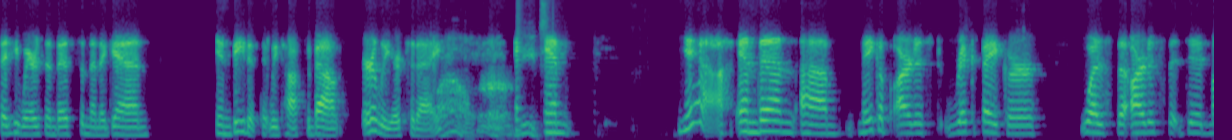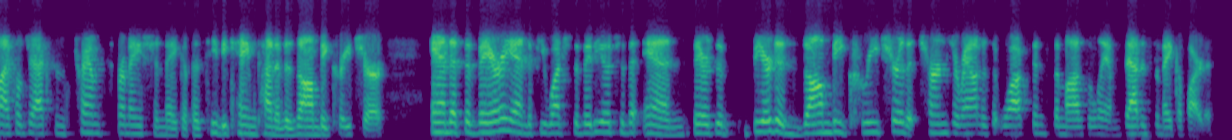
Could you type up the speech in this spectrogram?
that he wears in this, and then again in Beat It that we talked about earlier today. Wow, neat. And yeah, and then um, makeup artist Rick Baker was the artist that did Michael Jackson's transformation makeup as he became kind of a zombie creature. And at the very end, if you watch the video to the end, there's a bearded zombie creature that turns around as it walks into the mausoleum. That is the makeup artist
